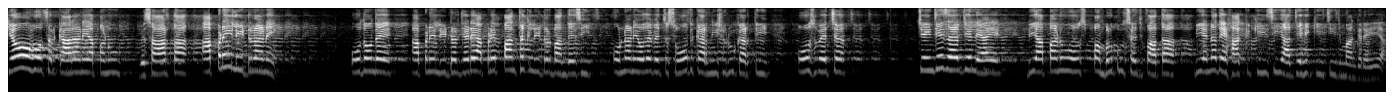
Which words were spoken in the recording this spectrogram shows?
ਕਿਉਂ ਉਹ ਸਰਕਾਰਾਂ ਨੇ ਆਪਾਂ ਨੂੰ ਵਿਸਾਰਤਾ? ਆਪਣੇ ਹੀ ਲੀਡਰਾਂ ਨੇ। ਉਦੋਂ ਦੇ ਆਪਣੇ ਲੀਡਰ ਜਿਹੜੇ ਆਪਣੇ ਪੰਥਕ ਲੀਡਰ ਬਣਦੇ ਸੀ, ਉਹਨਾਂ ਨੇ ਉਹਦੇ ਵਿੱਚ ਸੋਧ ਕਰਨੀ ਸ਼ੁਰੂ ਕਰਤੀ। ਉਸ ਵਿੱਚ ਚੇਂਜਸ ਐਵ ਜੇ ਲਿਆਏ ਵੀ ਆਪਾਂ ਨੂੰ ਉਸ ਭੰਬਲ ਭੂਸੇ 'ਚ ਪਾਤਾ ਵੀ ਇਹਨਾਂ ਦੇ ਹੱਕ ਕੀ ਸੀ, ਅੱਜ ਇਹ ਕੀ ਚੀਜ਼ ਮੰਗ ਰਹੇ ਆ।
